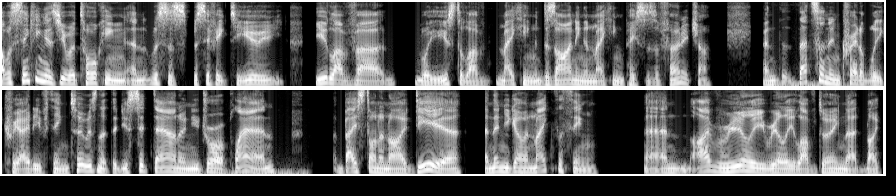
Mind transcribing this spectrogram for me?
I was thinking as you were talking, and this is specific to you. You love, uh, well, you used to love making, designing, and making pieces of furniture, and th- that's an incredibly creative thing too, isn't it? That you sit down and you draw a plan based on an idea, and then you go and make the thing. And I really, really love doing that. Like,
